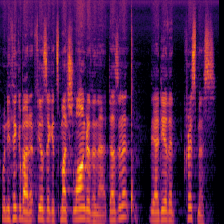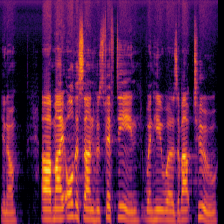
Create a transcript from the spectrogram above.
When you think about it, it feels like it's much longer than that, doesn't it? The idea that Christmas, you know. Uh, my oldest son, who's 15, when he was about two,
